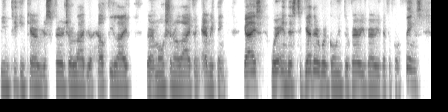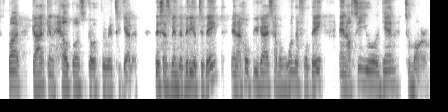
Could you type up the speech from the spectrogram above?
being taking care of your spiritual life, your healthy life, your emotional life, and everything. Guys, we're in this together. We're going through very, very difficult things, but God can help us go through it together. This has been the video today, and I hope you guys have a wonderful day, and I'll see you again tomorrow.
